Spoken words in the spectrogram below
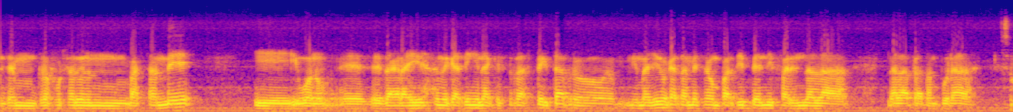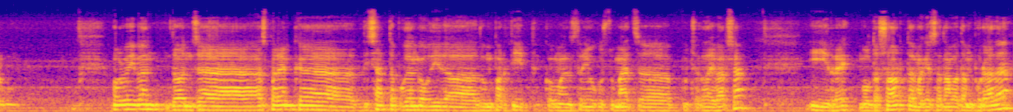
ens hem reforçat un, bastant bé i, i bueno, és, és d'agrair també que tinguin aquest respecte, però m'imagino que també serà un partit ben diferent de la, de la pretemporada. Segur. Molt bé, Ivan, doncs eh, esperem que dissabte puguem gaudir de- d'un partit com ens teniu acostumats a Puigcerdà i Barça i res, molta sort amb aquesta nova temporada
